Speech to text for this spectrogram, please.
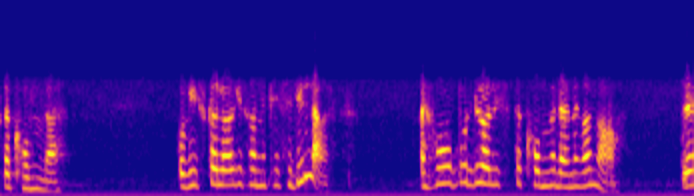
skal komme. Og vi skal lage sånne quesadillas. Jeg håper du har lyst til å komme denne gangen. Det,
